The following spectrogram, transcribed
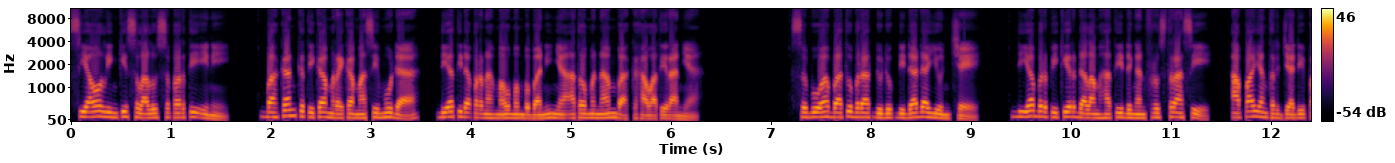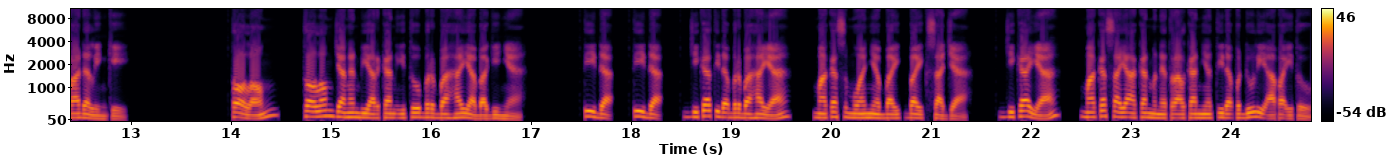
Xiao Lingqi selalu seperti ini. Bahkan ketika mereka masih muda, dia tidak pernah mau membebaninya atau menambah kekhawatirannya. Sebuah batu berat duduk di dada Yun Che. Dia berpikir dalam hati dengan frustrasi, apa yang terjadi pada Lingqi. Tolong, tolong jangan biarkan itu berbahaya baginya. Tidak, tidak, jika tidak berbahaya, maka semuanya baik-baik saja. Jika ya, maka saya akan menetralkannya tidak peduli apa itu.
